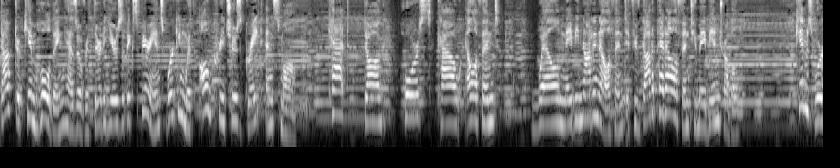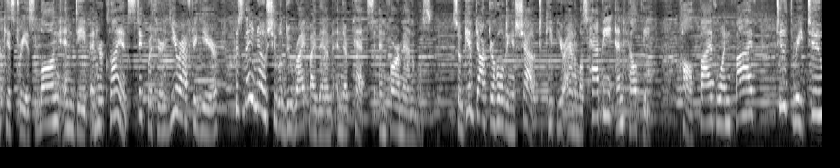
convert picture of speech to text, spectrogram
Dr. Kim Holding has over 30 years of experience working with all creatures great and small cat, dog, horse, cow, elephant. Well, maybe not an elephant. If you've got a pet elephant, you may be in trouble. Kim's work history is long and deep, and her clients stick with her year after year because they know she will do right by them and their pets and farm animals. So give Dr. Holding a shout to keep your animals happy and healthy. Call 515 232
